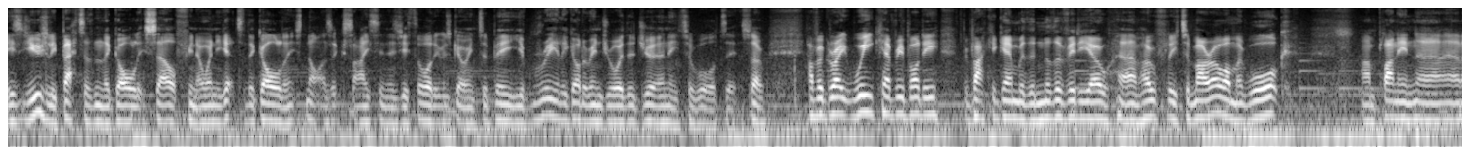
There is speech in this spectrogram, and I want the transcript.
is usually better than the goal itself. You know, when you get to the goal and it's not as exciting as you thought it was going to be, you've really got to enjoy the journey towards it. So, have a great week, everybody. Be back again with another video, um, hopefully tomorrow on my walk. I'm planning uh,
